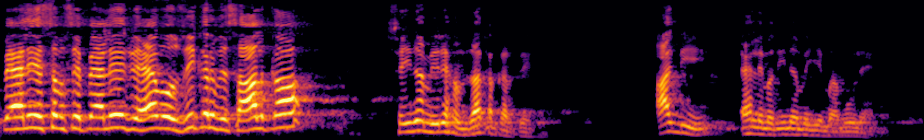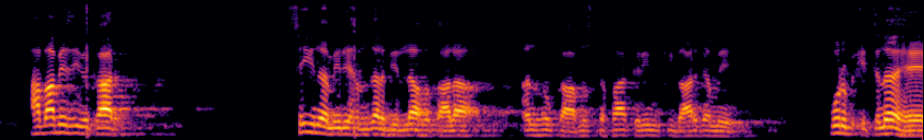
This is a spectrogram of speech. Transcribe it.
पहले, सबसे पहले जो है वो ज़िक्र विसाल का सईना मेरे हमजा का करते हैं। आज भी अहल मदीना में ये मामूल है। अहबाब वकार सईना मेरे हमजा रदी तहों का मुस्तफ़ा करीम की बारगाह में कुर्ब इतना है,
